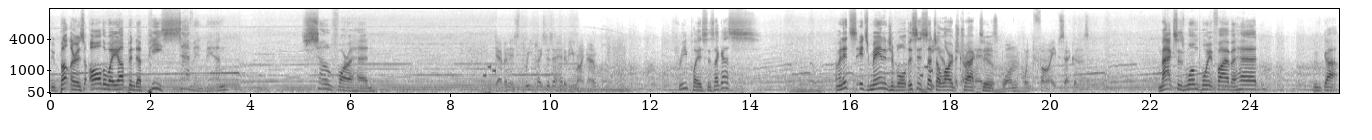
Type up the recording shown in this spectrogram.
Dude, Butler is all the way up into P7, man. So far ahead. Devon is three places ahead of you right now. Three places, I guess. I mean, it's it's manageable. This is such a large track too. is 1.5 seconds. Max is 1.5 ahead. We've got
